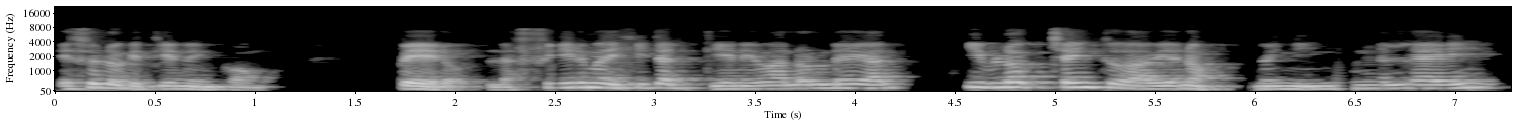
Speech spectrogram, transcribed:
Eso es lo que tienen en común. Pero la firma digital tiene valor legal y blockchain todavía no. No hay ninguna ley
